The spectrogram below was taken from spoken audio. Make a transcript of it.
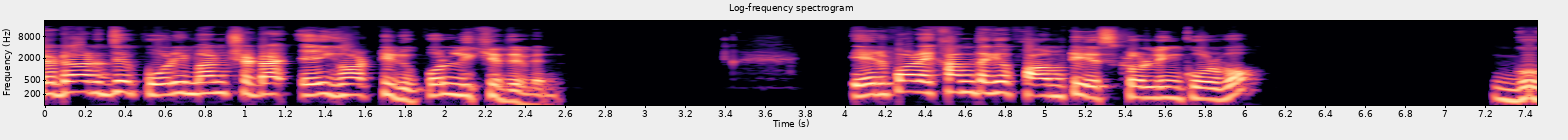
সেটার যে পরিমাণ, সেটা এই ঘরটির উপর লিখে দেবেন। এরপর এখান থেকে ফর্মটি স্ক্রোলিং করব। গ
